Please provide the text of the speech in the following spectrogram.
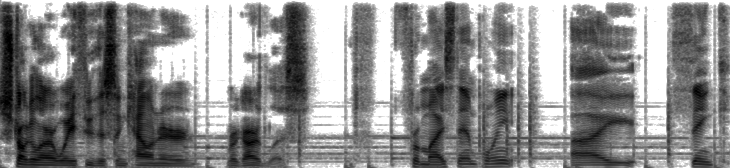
struggle our way through this encounter regardless. from my standpoint, I think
